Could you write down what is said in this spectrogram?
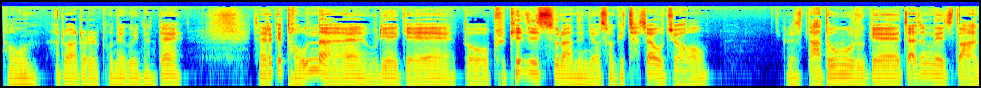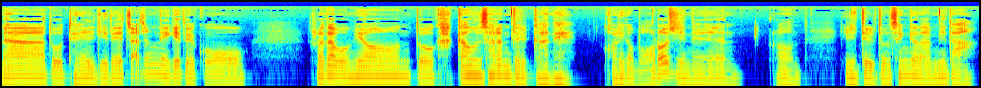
더운 하루하루를 보내고 있는데 자 이렇게 더운 날 우리에게 또 불쾌지수라는 녀석이 찾아오죠. 그래서 나도 모르게 짜증내지도 않아도 될 일에 짜증내게 되고 그러다 보면 또 가까운 사람들 간에 거리가 멀어지는 그런 일들도 생겨납니다.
